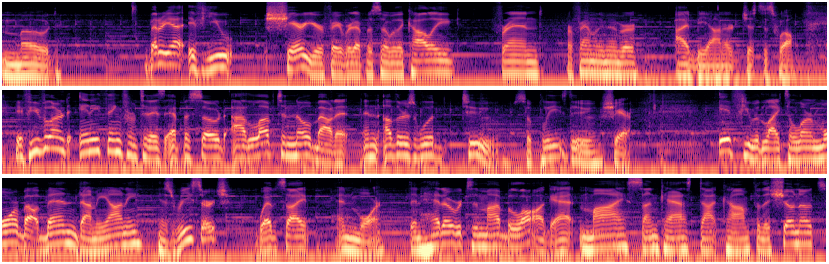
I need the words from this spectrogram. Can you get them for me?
mode. Better yet, if you share your favorite episode with a colleague, friend, or family member, I'd be honored just as well. If you've learned anything from today's episode, I'd love to know about it, and others would too. So please do share. If you would like to learn more about Ben Damiani, his research, website, and more, then head over to my blog at mysuncast.com for the show notes,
